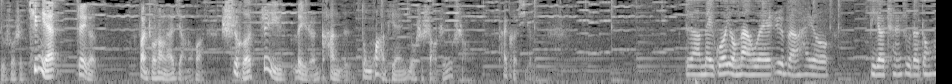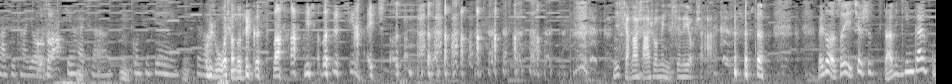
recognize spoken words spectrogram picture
就是说是青年这个范畴上来讲的话，适合这一类人看的动画片又是少之又少，太可惜了。对啊，美国有漫威，日本还有比较成熟的动画市场，有哥斯拉新海诚、嗯宫崎骏，对吧为？什么我想到的是哥斯拉，你想到的是新海诚？你想到啥，说明你心里有啥。没错，所以确实咱们应该鼓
